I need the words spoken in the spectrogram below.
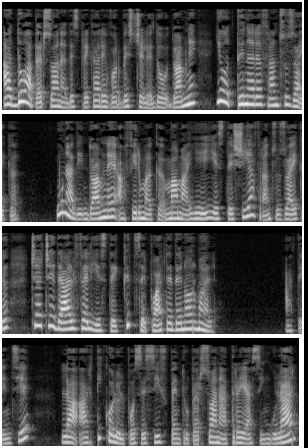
A doua persoană despre care vorbesc cele două doamne e o tânără franțuzoaică. Una din doamne afirmă că mama ei este și ea franțuzoaică, ceea ce de altfel este cât se poate de normal. Atenție! La articolul posesiv pentru persoana a treia singular,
